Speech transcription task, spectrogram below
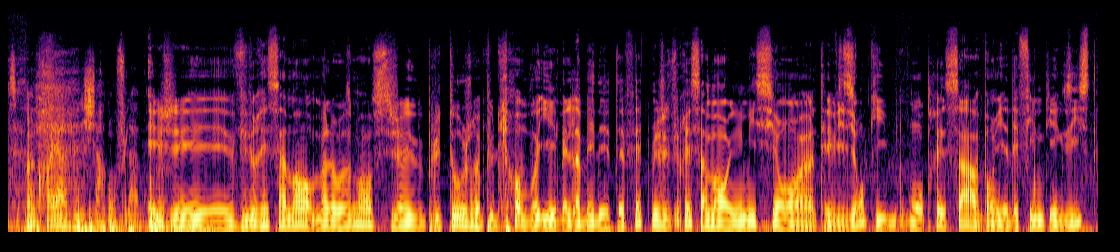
C'est incroyable, les chars gonflables. Et j'ai vu récemment, malheureusement, si j'avais vu plus tôt, j'aurais pu l'envoyer, mais la BD était faite. Mais j'ai vu récemment une émission euh, télévision qui montrait ça. Bon, il y a des films qui existent.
